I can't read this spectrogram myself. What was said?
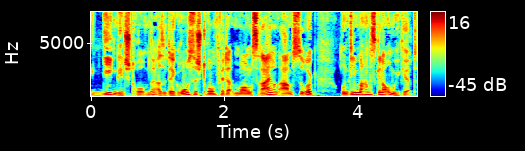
gegen den Strom. Ne? Also der große Strom fährt halt morgens rein und abends zurück und die machen das genau umgekehrt.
